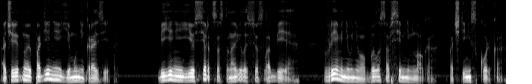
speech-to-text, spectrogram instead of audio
Очередное падение ему не грозит. Биение ее сердца становилось все слабее. Времени у него было совсем немного, почти нисколько.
